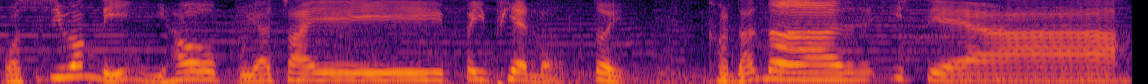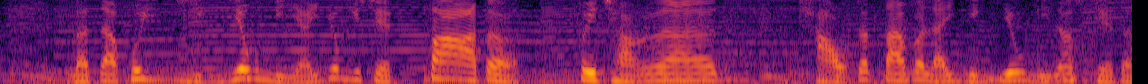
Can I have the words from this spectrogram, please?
我希望你以后不要再被骗了。对，可能呢一些人家会引诱你啊，用一些大的非常的。好的单位来引诱你那些的，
